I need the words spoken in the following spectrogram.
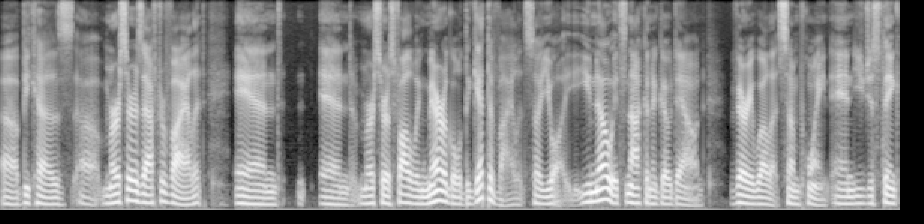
uh, because uh, Mercer is after Violet, and and Mercer is following Marigold to get to Violet. So you you know it's not going to go down very well at some point, and you just think,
